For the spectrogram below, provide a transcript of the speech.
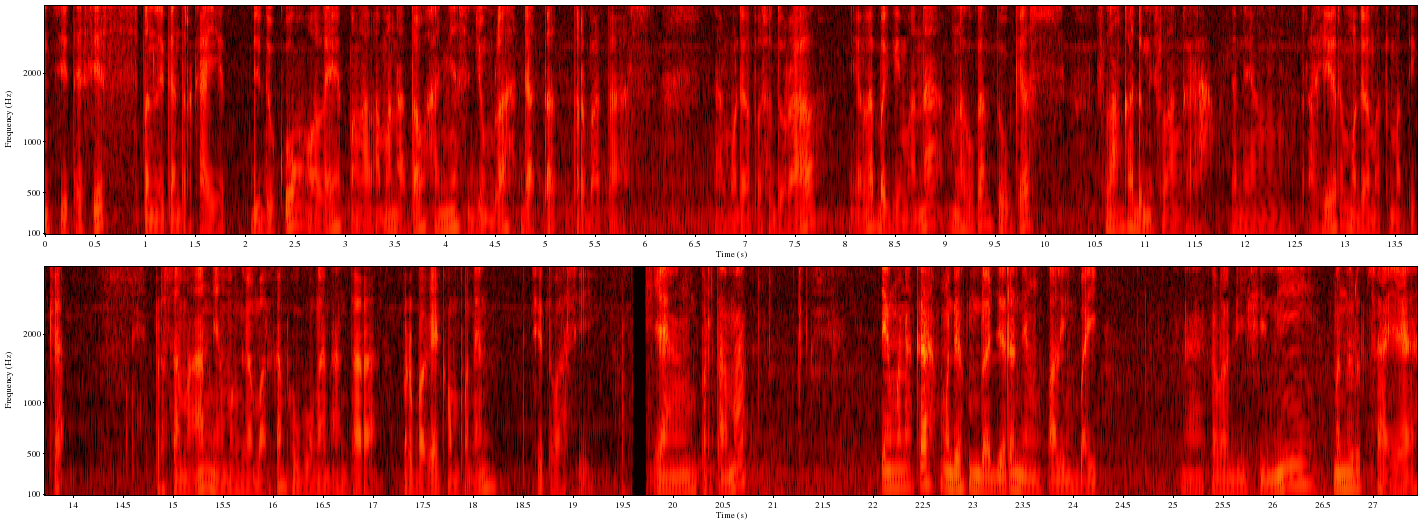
tesis penelitian terkait didukung oleh pengalaman atau hanya sejumlah data terbatas. Nah, model prosedural ialah bagaimana melakukan tugas selangkah demi selangkah. Dan yang terakhir, model matematika persamaan yang menggambarkan hubungan antara berbagai komponen situasi. Yang pertama, yang manakah model pembelajaran yang paling baik? Nah, kalau di sini menurut saya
